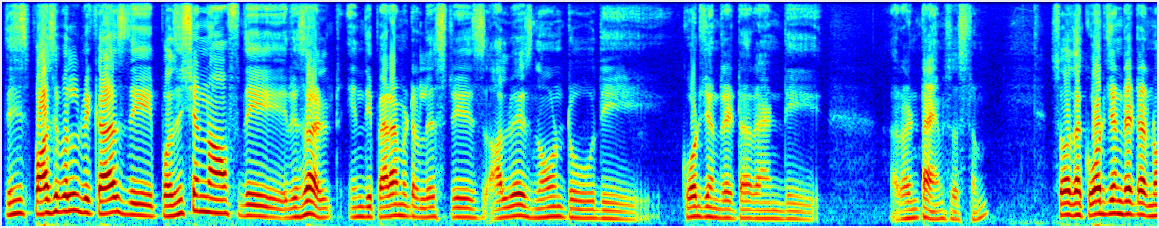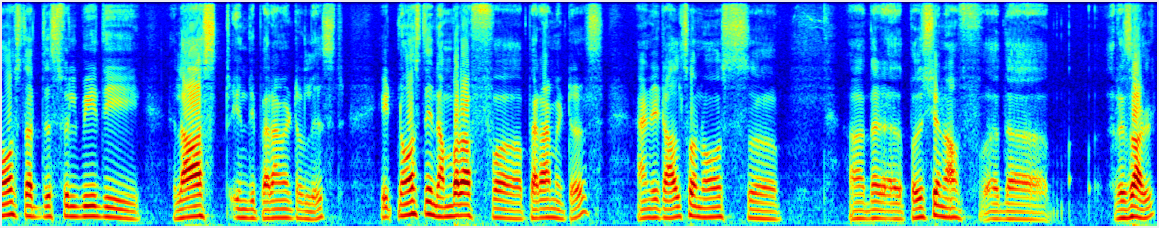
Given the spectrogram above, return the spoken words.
This is possible because the position of the result in the parameter list is always known to the code generator and the runtime system. So, the code generator knows that this will be the last in the parameter list. It knows the number of uh, parameters and it also knows uh, uh, the position of uh, the result.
